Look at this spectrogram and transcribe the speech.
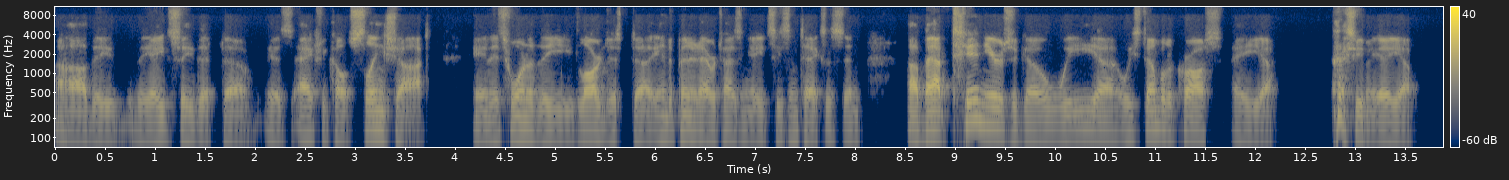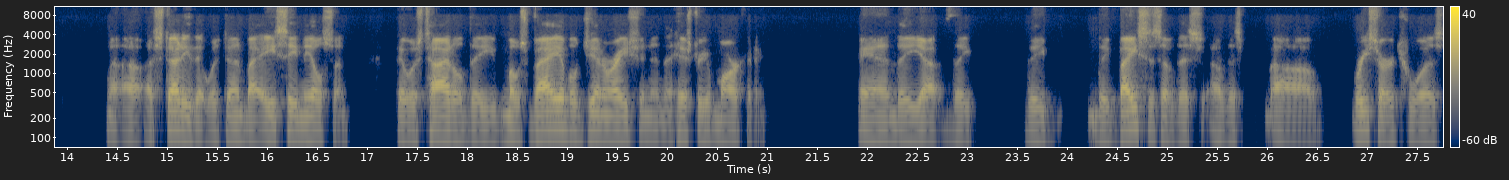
Uh, the the agency that is actually called Slingshot, and it's one of the largest independent advertising agencies in Texas. And about ten years ago, we we stumbled across a excuse me a, a a study that was done by AC Nielsen that was titled "The Most Valuable Generation in the History of Marketing." And the uh, the the the basis of this of this uh, research was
